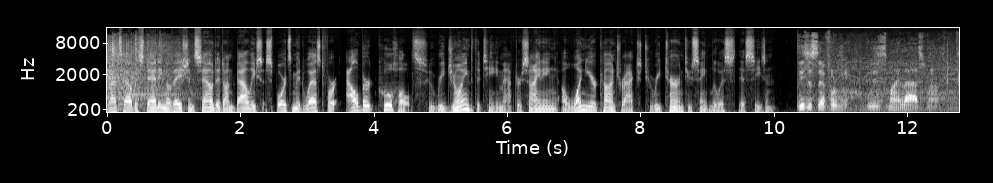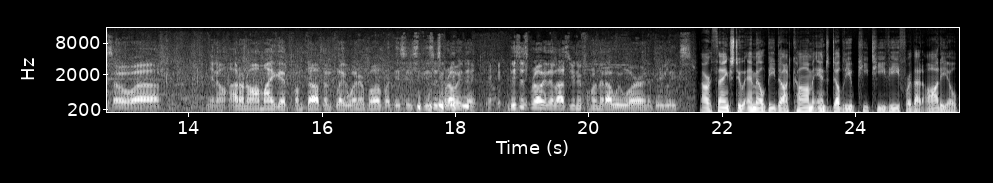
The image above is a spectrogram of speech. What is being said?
That's how the standing ovation sounded on Bally's Sports Midwest for Albert Pujols, who rejoined the team after signing a one-year contract to return to St. Louis this season. This is it for me. This is my last round. So, uh, you know, I don't know. I might get pumped up and play winter ball, but this is this is probably the this is probably the last uniform that I will wear in the big leagues. Our thanks to MLB.com and WPTV for that audio.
